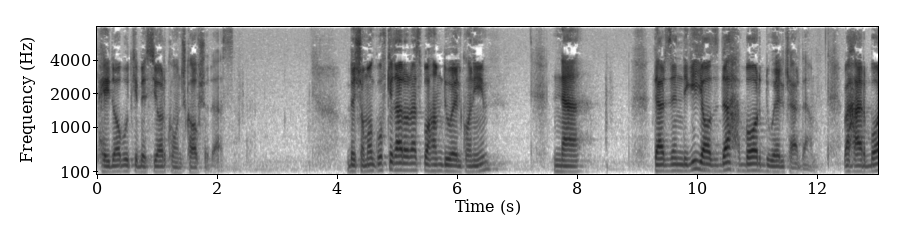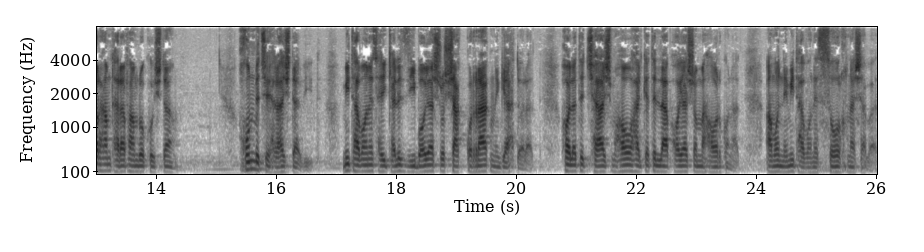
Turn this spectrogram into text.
پیدا بود که بسیار کنجکاو شده است. به شما گفت که قرار است با هم دوئل کنیم؟ نه. در زندگی یازده بار دوئل کردم و هر بار هم طرفم را کشتم. خون به چهرهش دوید. می توانست هیکل زیبایش را شق و رق نگه دارد. حالت چشمها و حرکت لبهایش را مهار کند اما نمی توانست سرخ نشود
